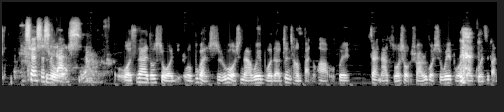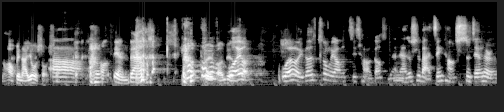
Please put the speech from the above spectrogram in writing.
确实是大师。我现在都是我我不管是如果我是拿微博的正常版的话，我会再拿左手刷；如果是微博的 国际版的话，我会拿右手刷。啊，狂点赞。不不对不不，我有我有一个重要技巧告诉大家，就是把经常视奸的人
